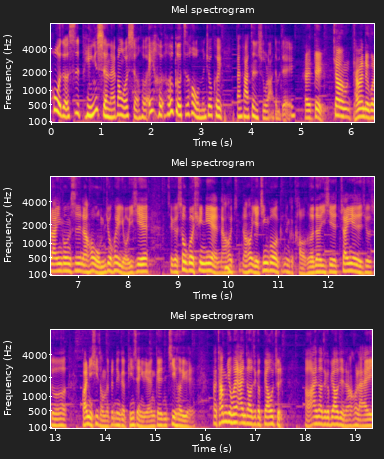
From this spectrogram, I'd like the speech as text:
或者是评审来帮我审核，哎，合合格之后，我们就可以颁发证书啦，对不对？哎，对，像台湾德国莱茵公司，然后我们就会有一些。这个受过训练，然后然后也经过那个考核的一些专业的，就是说管理系统的那个评审员跟稽核员，那他们就会按照这个标准啊，按照这个标准，然后来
